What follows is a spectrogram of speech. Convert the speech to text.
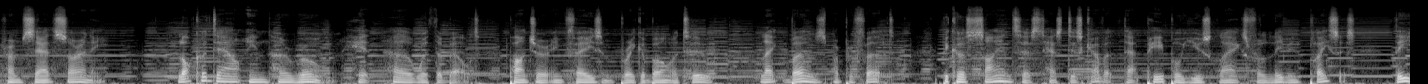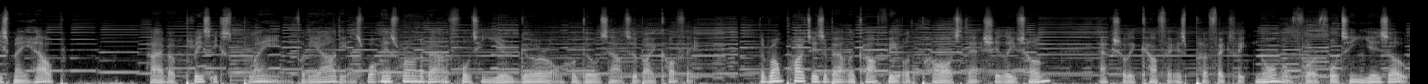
From said Sarani. Lock her down in her room, hit her with a belt, punch her in face and break a bone or two. Leg bones are preferred because scientists has discovered that people use legs for living places. These may help. However, please explain for the audience what is wrong about a 14-year girl who goes out to buy coffee. The wrong part is about the coffee or the part that she leaves home. Actually, coffee is perfectly normal for a 14 years old.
